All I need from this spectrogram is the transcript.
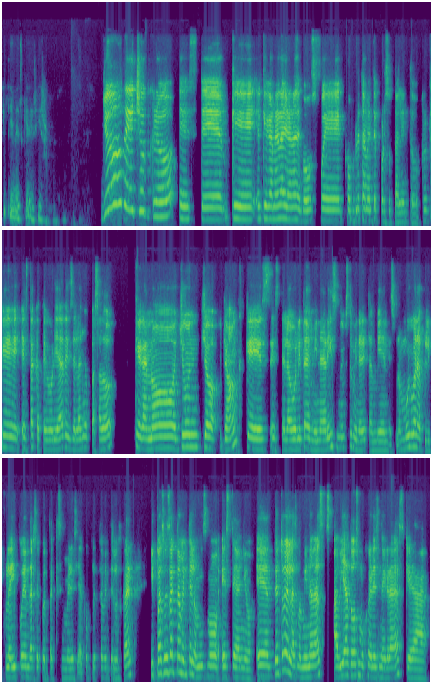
¿qué tienes que decir? Yo, de hecho, creo este, que el que ganara Ariana DeBose fue completamente por su talento. Creo que esta categoría desde el año pasado que ganó Jun jo Jung, que es este, la abuelita de Minari. Si no he visto Minari también, es una muy buena película y pueden darse cuenta que se merecía completamente el Oscar. Y pasó exactamente lo mismo este año. Eh, dentro de las nominadas había dos mujeres negras, que era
